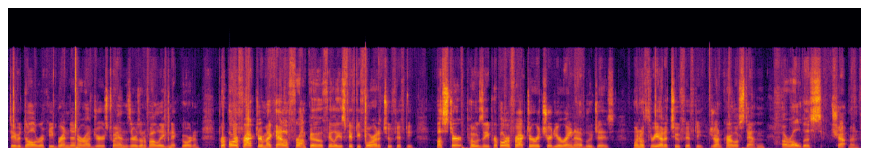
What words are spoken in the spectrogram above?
David Dahl, rookie. Brendan Rodgers, Twins, Arizona Fall League, Nick Gordon. Purple Refractor, Maikel Franco, Phillies, 54 out of 250. Buster Posey, Purple Refractor, Richard Urena, Blue Jays, 103 out of 250. Giancarlo Stanton, Aroldis Chapman.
